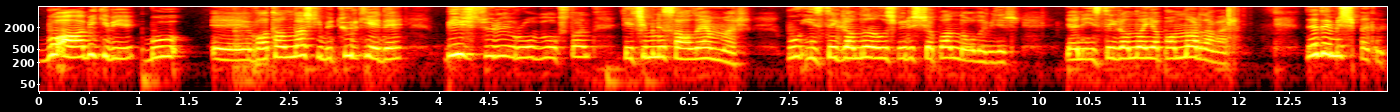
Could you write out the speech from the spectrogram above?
bu abi gibi bu e, vatandaş gibi Türkiye'de bir sürü Roblox'tan geçimini sağlayan var. Bu Instagram'dan alışveriş yapan da olabilir. Yani Instagram'dan yapanlar da var. Ne demiş bakın.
